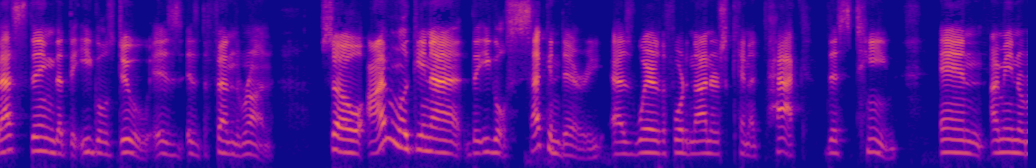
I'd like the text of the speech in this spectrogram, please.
best thing that the Eagles do is is defend the run. So I'm looking at the Eagles secondary as where the 49ers can attack this team. And I mean, a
